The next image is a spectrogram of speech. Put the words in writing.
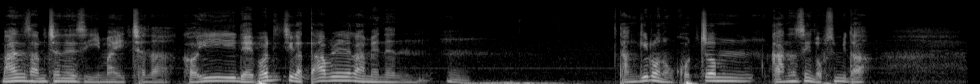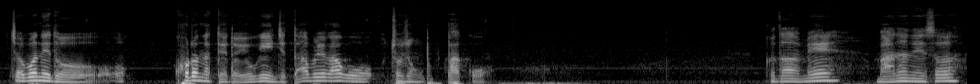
13,000에서 22,000원. 거의 레버리지가 더블 가면은 음, 단기로는 고점 가능성이 높습니다. 저번에도 코로나 때도 요게 이제 더블 가고 조정 받고 그 다음에 만원에서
